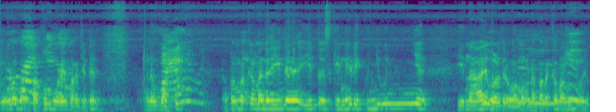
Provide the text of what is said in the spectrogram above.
കൂടെ പപ്പും കൂടെയും പറിച്ചിട്ട് അങ്ങനെ വക്കും. അപ്പം വക്കുമ്പോൾ എന്റെ ഇത് ഈ സ്കിന്നിൽ ഈ കുഞ്ഞു കുഞ്ഞ് ഈ നാല് പോലത്തെ ഓർമ്മകളുണ്ട് അപ്പൊ അതൊക്കെ അതൊക്കെ വന്നുപോയും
